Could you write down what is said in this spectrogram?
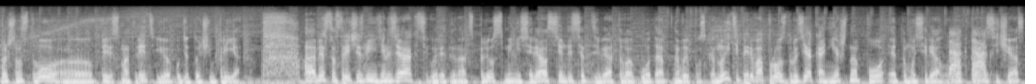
большинству э, пересмотреть ее будет очень приятно. А место встречи изменить нельзя. Категория 12+, мини-сериал 79 года выпуска. Ну и теперь вопрос, друзья, конечно, по этому сериалу. Так, вот прямо так. сейчас.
